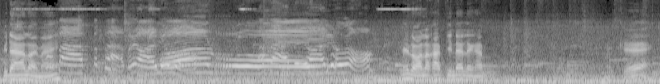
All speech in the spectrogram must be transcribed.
พี่ดาอร่อยไหม ปลาปลาไม่ร้อนเลยเหรอปลาผาไม่ร้อนเลยเหรอ ไม่ร้อนแล้วครับ กินได้เลยครับ โอเค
